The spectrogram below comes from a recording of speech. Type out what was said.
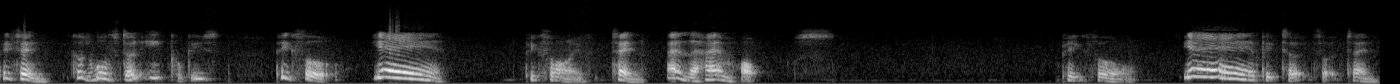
Pig ten. Because wolves don't eat cookies. Pig four. Yeah. Pig five. Ten. And the ham hocks. Pig four. Yeah. Pig t- ten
